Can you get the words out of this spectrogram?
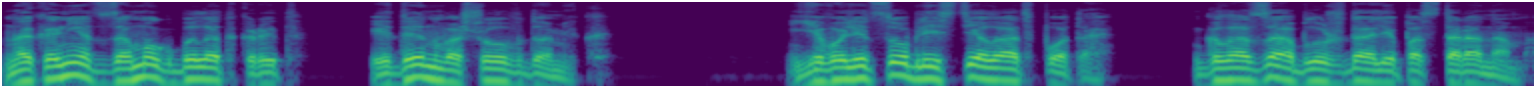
Наконец замок был открыт, и Дэн вошел в домик. Его лицо блестело от пота. Глаза блуждали по сторонам.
